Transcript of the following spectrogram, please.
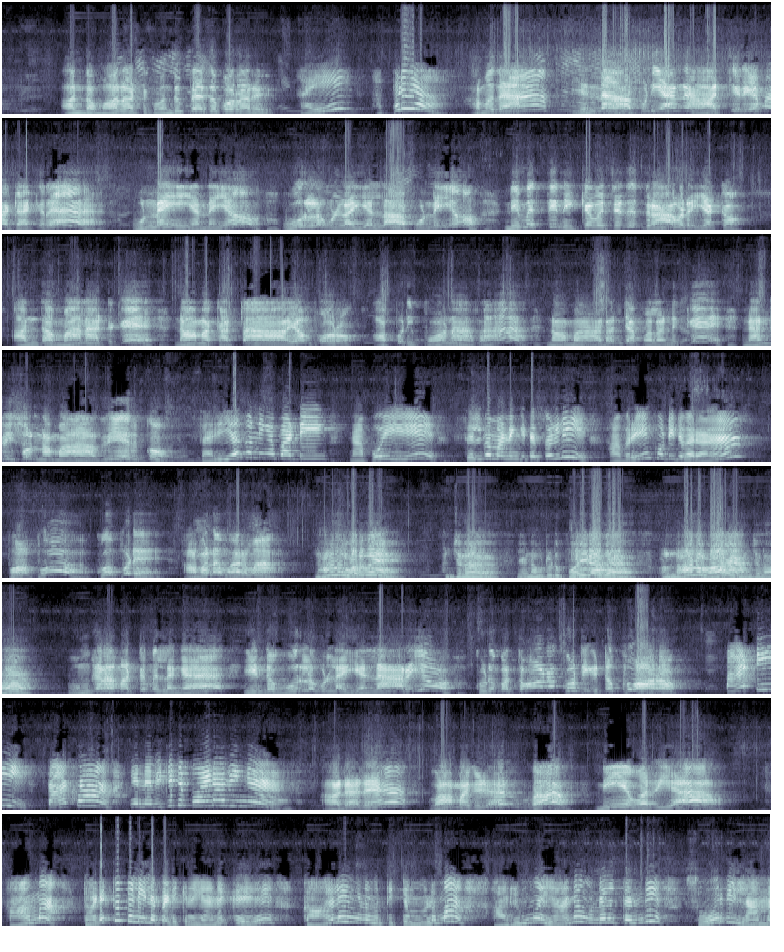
அந்த மாநாட்டுக்கு வந்து பேச போறாரு. ஐ அப்படியா? அமுதா என்ன அப்படியான்னு ஆச்சரியமா கேக்குற? உன்னை என்னையும் ஊர்ல உள்ள எல்லா பொண்ணையும் நிமித்தி நிக்க வச்சது திராவிட இயக்கம். அந்த மாநாட்டுக்கு நாம கட்டாயம் போறோம். அப்படி போனாதான் நாம அடைஞ்ச பலனுக்கு நன்றி சொன்ன மாதிரி இருக்கும். சரியா சொன்னீங்க பாட்டி. நான் போய் செல்வ மன்னன் கிட்ட சொல்லி அவரையும் கூட்டிட்டு வரேன் போ போ கூப்பிடு. அவனும் வருவான். நானும் வருவேன். அஞ்சல என்னை விட்டுட்டு போயிடாத. நானும் வரேன் அஞ்சல. உங்களை மட்டும் இல்லைங்க இந்த ஊர்ல உள்ள எல்லாரையும் குடும்பத்தோட கூட்டிக்கிட்டு போறோம். பாட்டி தாத்தா என்னை விட்டுட்டு போயிடாதீங்க. அடடே வா மகிழன் வா. நீ வர்றியா? ஆமா தொடக்கப்பள்ளியில படிக்கிற எனக்கு காலை உணவு திட்டம் மூலமா அருமையான உணவு தந்து சோர்வு இல்லாம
